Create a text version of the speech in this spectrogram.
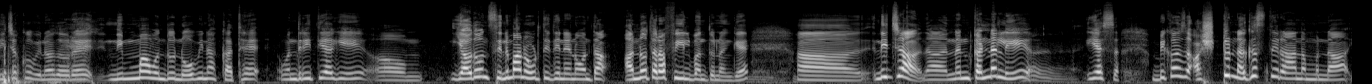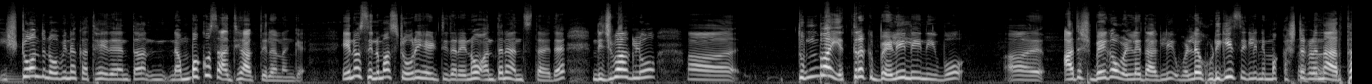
ನಿಜಕ್ಕೂ ವಿನೋದ್ ಅವರೇ, ನಿಮ್ಮ ಒಂದು ನೋವಿನ ಕಥೆ ಒಂದು ರೀತಿಯಾಗಿ ಯಾವುದೋ ಒಂದು ಸಿನಿಮಾ ನೋಡ್ತಿದ್ದೀನೇನೋ ಅಂತ ಅನ್ನೋ ಥರ ಫೀಲ್ ಬಂತು ನನಗೆ ನಿಜ ನನ್ನ ಕಣ್ಣಲ್ಲಿ ಎಸ್ ಬಿಕಾಸ್ ಅಷ್ಟು ನಗಿಸ್ತೀರಾ ನಮ್ಮನ್ನ, ಇಷ್ಟೊಂದು ನೋವಿನ ಕಥೆ ಇದೆ ಅಂತ ನಂಬಕ್ಕೂ ಸಾಧ್ಯ ಆಗ್ತಿಲ್ಲ ನನಗೆ ಏನೋ ಸಿನಿಮಾ ಸ್ಟೋರಿ ಹೇಳ್ತಿದ್ದಾರೇನೋ ಅಂತಲೇ ಅನಿಸ್ತಾ ಇದೆ. ನಿಜವಾಗ್ಲೂ ತುಂಬ ಎತ್ತರಕ್ಕೆ ಬೆಳೀಲಿ ನೀವು. ಆದಷ್ಟು ಬೇಗ ಒಳ್ಳೇದಾಗಲಿ ಒಳ್ಳೆ ಹುಡುಗಿ ಸಿಗಲಿ ನಿಮ್ಮ ಕಷ್ಟಗಳನ್ನು ಅರ್ಥ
